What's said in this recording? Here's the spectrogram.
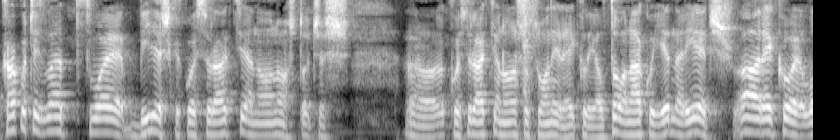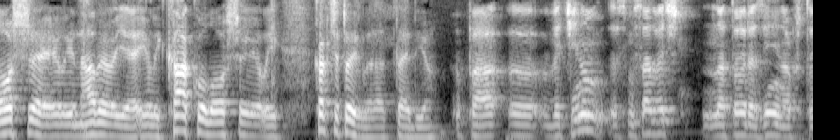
kako će izgledati tvoje bilješke koje su reakcija na ono što ćeš Uh, koje su reakcije na ono što su oni rekli. Jel to onako jedna riječ, a rekao je loše ili naveo je ili kako loše ili kako će to izgledati taj dio? Pa uh, većinom smo sad već na toj razini nakon što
